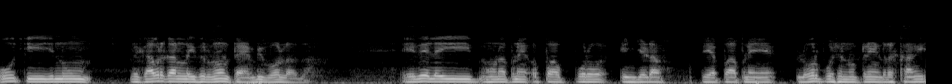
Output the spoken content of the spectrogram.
ਉਹ ਚੀਜ਼ ਨੂੰ ਰਿਕਵਰ ਕਰਨ ਲਈ ਫਿਰ ਉਹਨਾਂ ਨੂੰ ਟਾਈਮ ਵੀ ਬਹੁਤ ਲੱਗਦਾ। ਇਹਦੇ ਲਈ ਹੁਣ ਆਪਣੇ ਆਪਾਂ ਉੱਪਰ ਇੰਜਰਡ ਆ ਤੇ ਆਪਾਂ ਆਪਣੇ ਲੋਅਰ ਪੋਰਸ਼ਨ ਨੂੰ ਟ੍ਰੇਨ ਰੱਖਾਂਗੇ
